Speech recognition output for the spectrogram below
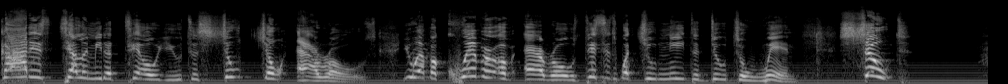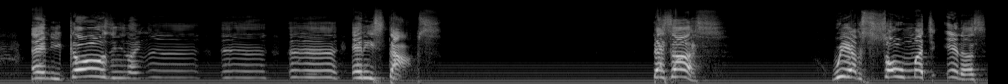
God is telling me to tell you to shoot your arrows. You have a quiver of arrows. This is what you need to do to win. Shoot. And he goes and he's like, uh, uh, uh, and he stops. That's us. We have so much in us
